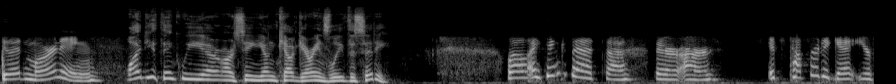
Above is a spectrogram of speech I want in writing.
Good morning. Why do you think we uh, are seeing young Calgarians leave the city? Well, I think that uh, there are. It's tougher to get your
